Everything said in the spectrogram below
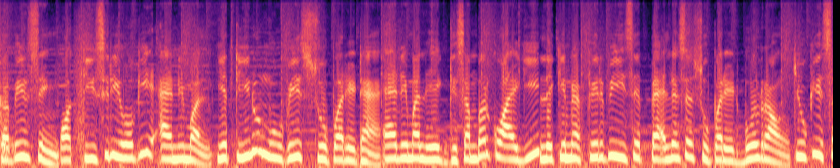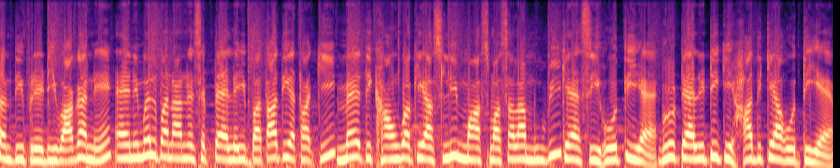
कबीर सिंह, और तीसरी होगी एनिमल ये तीनों मूवी सुपर हिट है। एनिमल एक दिसंबर को आएगी, लेकिन मैं फिर भी इसे पहले से सुपर एट बोल रहा हूँ, क्यूँकी संदीप रेड्डी वागा ने एनिमल बनाने से पहले ही बता दिया था की मैं दिखाऊँगा की असली मास मसाला मूवी कैसी होती है, ब्रुटेलिटी की हद क्या होती है।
